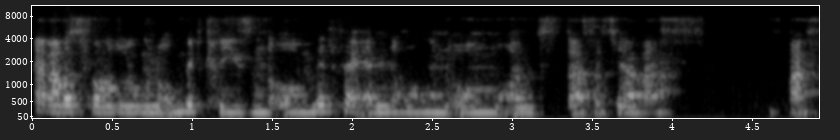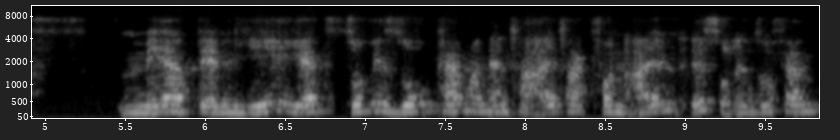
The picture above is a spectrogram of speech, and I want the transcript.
Herausforderungen um, mit Krisen um, mit Veränderungen um. Und das ist ja was, was mehr denn je jetzt sowieso permanenter Alltag von allen ist. Und insofern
